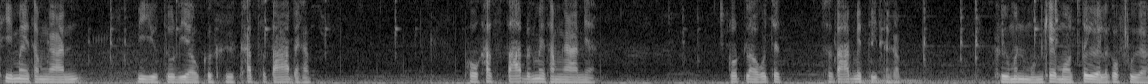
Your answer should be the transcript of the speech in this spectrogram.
ที่ไม่ทำงาน มีอยู่ตัวเดียวก็คือคัตสตาร์ทนะครับพอคัตสตาร์ทมันไม่ทำงานเนี่ยรถเราก็จะสตาร์ทไม่ติดนะครับ คือมันหมุนแค่มอเตอร์แล้วก็เฟือง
